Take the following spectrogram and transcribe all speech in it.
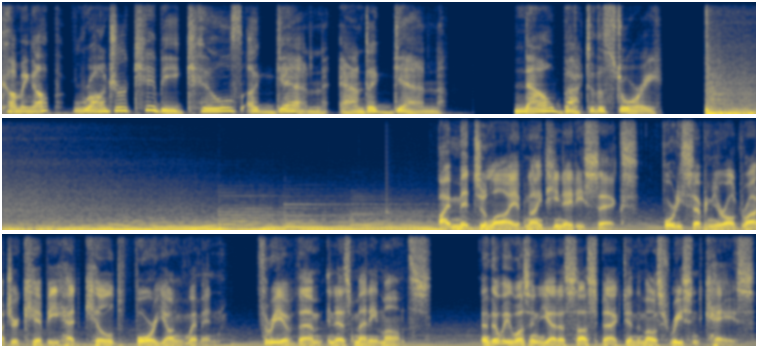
Coming up, Roger Kibbe kills again and again. Now back to the story. By mid July of 1986, 47 year old Roger Kibbe had killed four young women, three of them in as many months. And though he wasn't yet a suspect in the most recent case,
